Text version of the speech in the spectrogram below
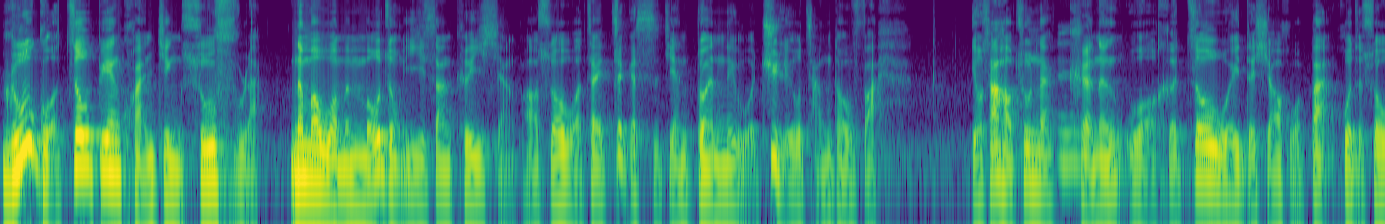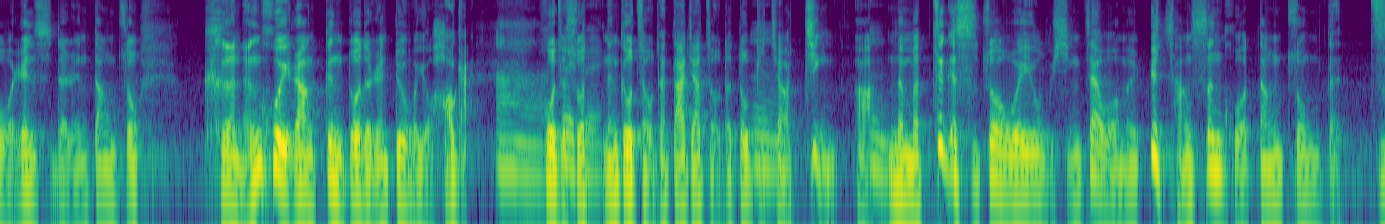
如果周边环境舒服了。那么我们某种意义上可以想啊，说我在这个时间段内我去留长头发，有啥好处呢？可能我和周围的小伙伴，或者说我认识的人当中，可能会让更多的人对我有好感，啊，或者说能够走的大家走的都比较近啊。那么这个是作为五行在我们日常生活当中的之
